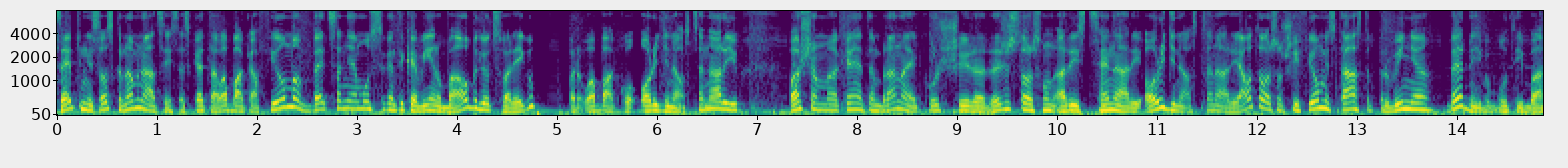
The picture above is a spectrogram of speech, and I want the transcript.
septiņas Oskara nominācijas. Tā skaitā labākā filma, bet saņēmusi gan tikai vienu balvu, ļoti svarīgu par labāko oriģinālu scenāriju pašam uh, Kenetam Branai, kurš ir režisors un arī scenārija, oriģināls scenārija autors. Šī filma stāsta par viņa bērnību būtībā.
